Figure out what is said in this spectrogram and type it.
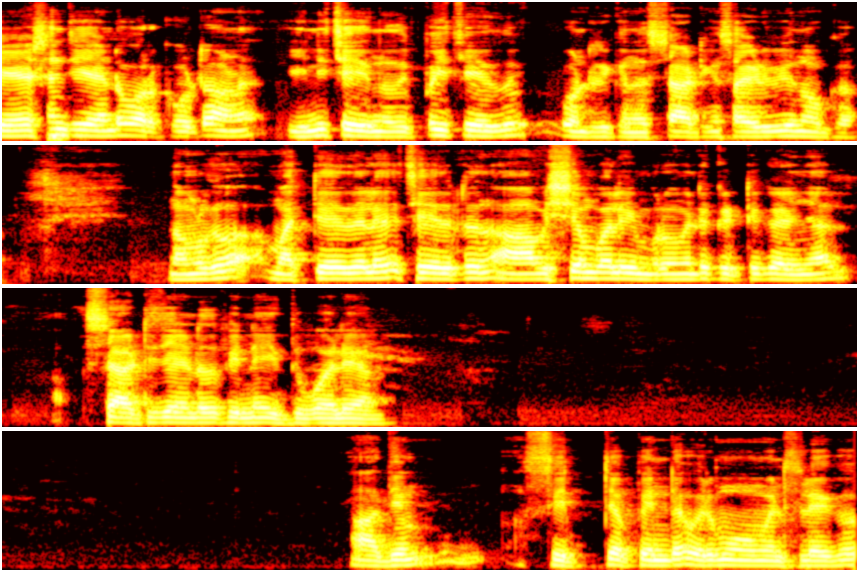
ശേഷം ചെയ്യേണ്ട വർക്കൗട്ടാണ് ഇനി ചെയ്യുന്നത്. ഇപ്പോൾ ഈ ചെയ്ത് കൊണ്ടിരിക്കുന്നത് സ്റ്റാർട്ടിങ് സൈഡ് വ്യൂ നോക്കുക. നമുക്ക് മറ്റേതിൽ ചെയ്തിട്ട് ആവശ്യം പോലെ ഇമ്പ്രൂവ്മെന്റ് കിട്ടിക്കഴിഞ്ഞാൽ സ്റ്റാർട്ട് ചെയ്യേണ്ടത് പിന്നെ ഇതുപോലെയാണ്. ആദ്യം സിറ്റപ്പിന്റെ ഒരു മൂവ്മെന്റ്സിലേക്ക്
